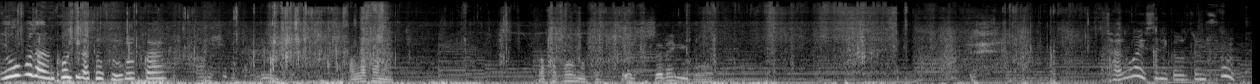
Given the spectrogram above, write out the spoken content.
이거보다는 거기가 더 굵을걸? 알이 씹어 안락하면 아까 보면 못해 쓰레기고 자루가 있으니까 그래도 좀 추울 때.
